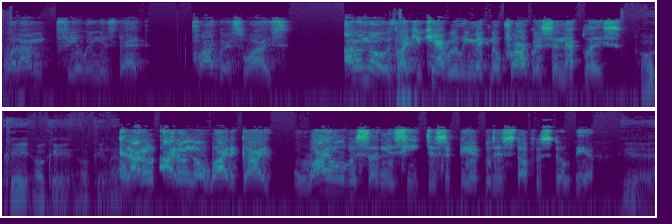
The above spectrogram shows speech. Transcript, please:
what I'm feeling is that progress wise, I don't know. It's like you can't really make no progress in that place. Okay, okay, okay. Now. And I don't, I don't know why the guy, why all of a sudden is he disappeared, but his stuff is still there. Yeah.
